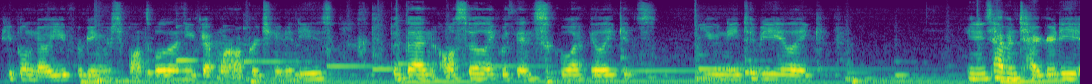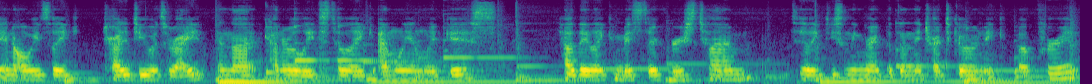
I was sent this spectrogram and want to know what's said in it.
people know you for being responsible, then you get more opportunities. But then also like within school, I feel like it's you need to be like you need to have integrity and always like try to do what's right and that kind of relates to like Emily and Lucas how they like missed their first time to like do something right, but then they tried to go and make up for it.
